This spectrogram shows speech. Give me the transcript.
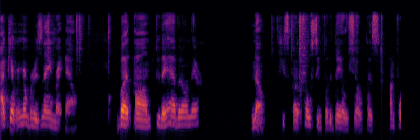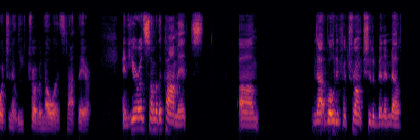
I can't remember his name right now. But um, do they have it on there? No. He's uh, hosting for the Daily Show because unfortunately Trevor Noah is not there. And here are some of the comments. Um, not voting for Trump should have been enough.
